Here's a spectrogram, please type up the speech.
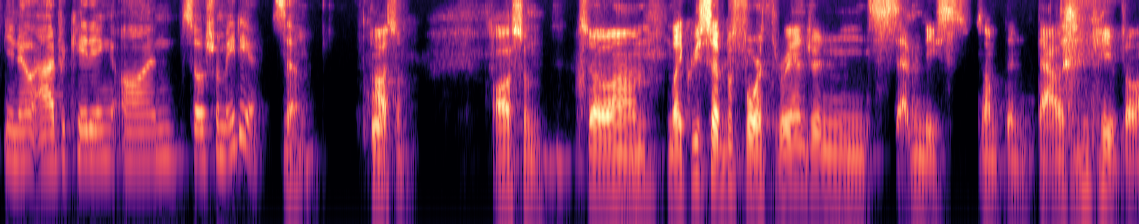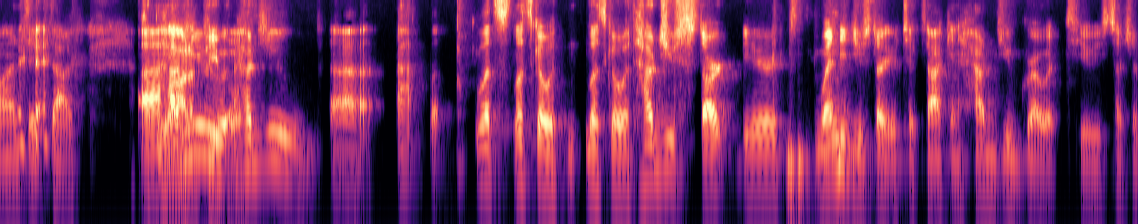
you know advocating on social media. So. Mm-hmm Cool. Awesome. Awesome. So, um, like we said before, 370 something thousand people on TikTok. Uh, how do you, how do you, uh, uh, let's, let's go with, let's go with, how did you start your, when did you start your TikTok and how did you grow it to such a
